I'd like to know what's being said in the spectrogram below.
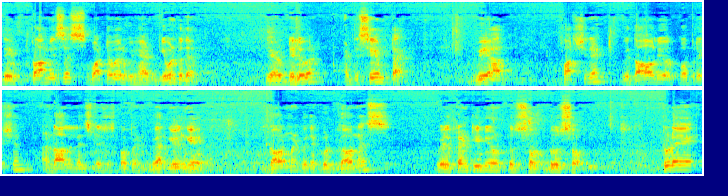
the promises, whatever we had given to them, we have delivered. At the same time, we are fortunate with all your cooperation and all the legislative cooperation. We are giving a government with a good governance. Will continue to so, do so. Today,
